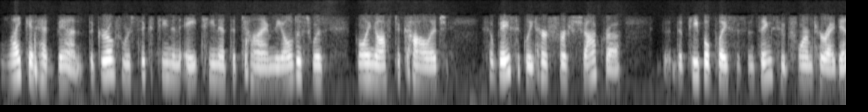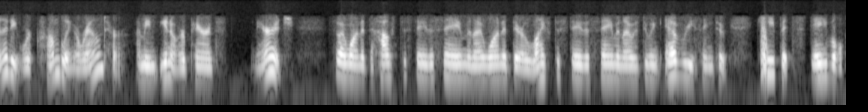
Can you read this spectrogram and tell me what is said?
like it had been. The girls were 16 and 18 at the time. The oldest was going off to college. So basically, her first chakra, the, the people, places, and things who'd formed her identity were crumbling around her. I mean, you know, her parents' marriage so I wanted the house to stay the same, and I wanted their life to stay the same, and I was doing everything to keep it stable.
